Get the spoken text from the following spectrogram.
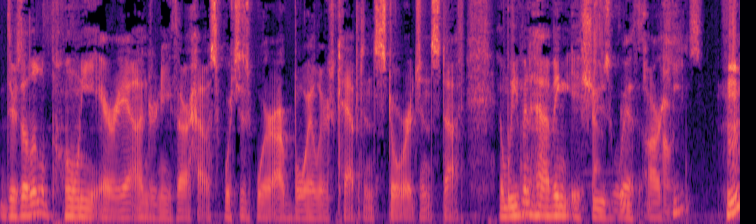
there's a little pony area underneath our house, which is where our boilers kept in storage and stuff. And we've been having issues with our heat. Hmm?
